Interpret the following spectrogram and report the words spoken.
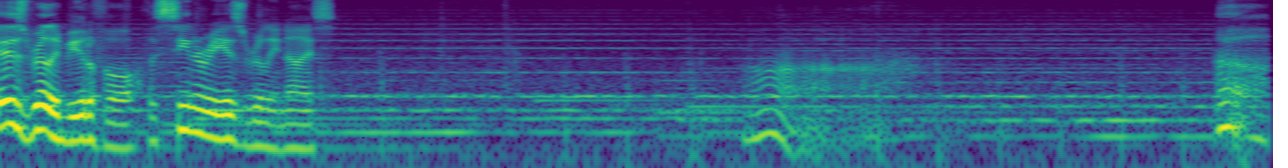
It is really beautiful. The scenery is really nice. Ah.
